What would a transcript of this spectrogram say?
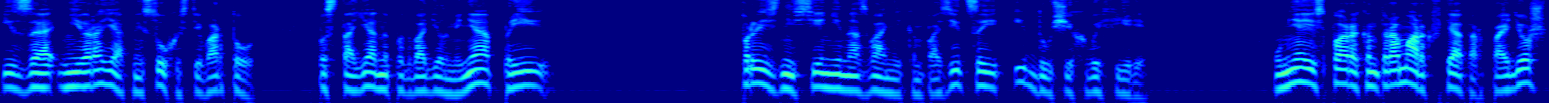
из-за невероятной сухости во рту, постоянно подводил меня при произнесении названий композиций, идущих в эфире. «У меня есть пара контрамарок в театр. Пойдешь?»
